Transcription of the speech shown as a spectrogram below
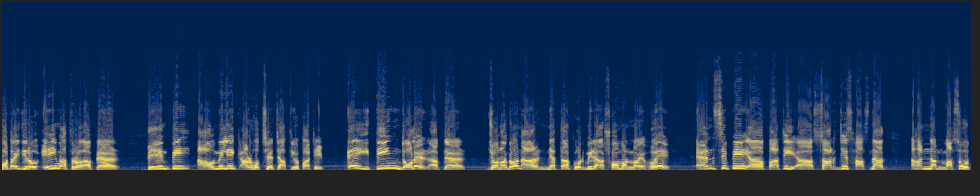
ঘটাই দিল এই মাত্র আপনার বিএনপি আওয়ামী লীগ আর হচ্ছে জাতীয় পার্টি। এই তিন দলের আপনার জনগণ আর নেতা কর্মীরা সমন্বয় হয়ে এনসিপি পার্টি সার্জিস হাসনাত হান্নান মাসুদ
